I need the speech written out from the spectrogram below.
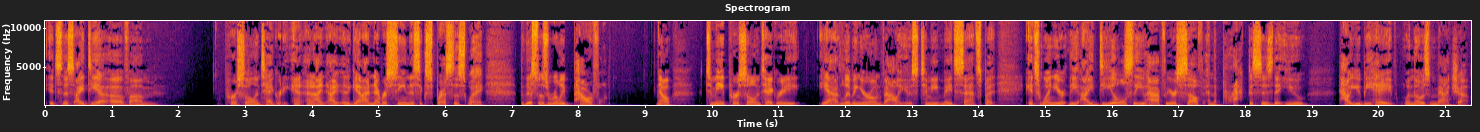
it's this idea of um, personal integrity. And, and I, I, again, I've never seen this expressed this way, but this was really powerful. Now, to me, personal integrity, yeah, living your own values to me made sense, but it's when you're the ideals that you have for yourself and the practices that you, how you behave, when those match up.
